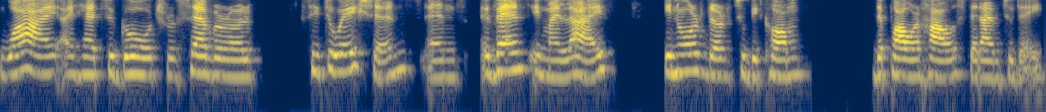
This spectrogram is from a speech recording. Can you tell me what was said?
why I had to go through several situations and events in my life in order to become the powerhouse that I'm today.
